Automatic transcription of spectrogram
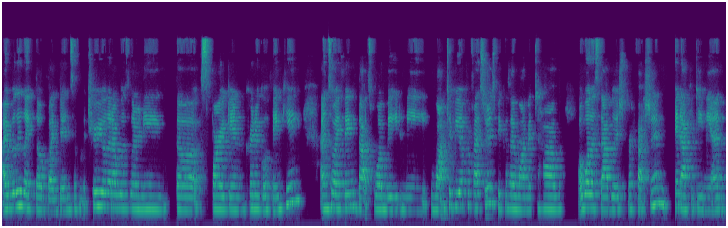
i really liked the abundance of material that i was learning the spark in critical thinking and so i think that's what made me want to be a professor is because i wanted to have a well established profession in academia. And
